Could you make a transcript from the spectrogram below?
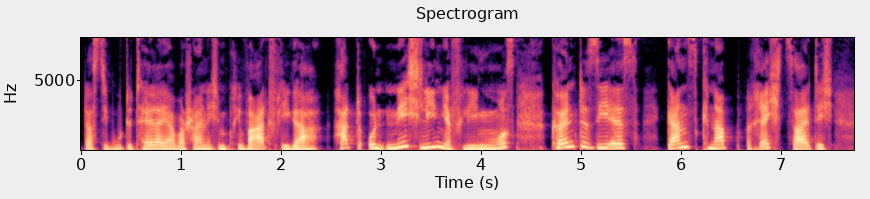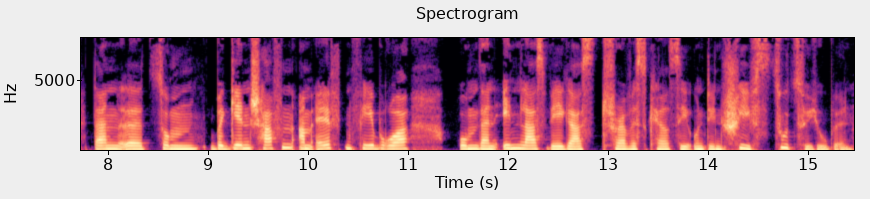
dass die gute Taylor ja wahrscheinlich einen Privatflieger hat und nicht Linie fliegen muss, könnte sie es ganz knapp rechtzeitig dann äh, zum Beginn schaffen am 11. Februar, um dann in Las Vegas Travis Kelsey und den Chiefs zuzujubeln.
